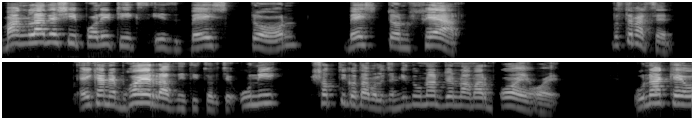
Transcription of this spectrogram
Bangladeshi politics is based on based on fair বুঝতে পারছেন? এইখানে ভয়ের রাজনীতি চলছে। উনি সত্যি কথা বলেছেন, কিন্তু উনার জন্য আমার ভয় হয়। উনাকেও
